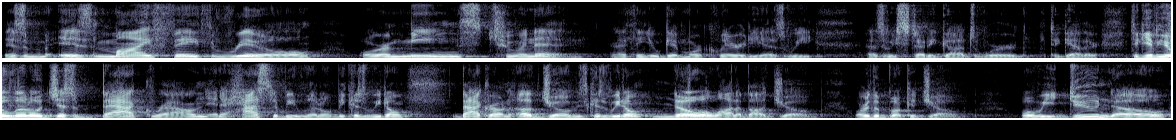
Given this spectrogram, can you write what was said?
Is, is my faith real or a means to an end? And I think you'll get more clarity as we as we study God's word together. To give you a little just background, and it has to be little because we don't background of Job because we don't know a lot about Job or the book of Job. What we do know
